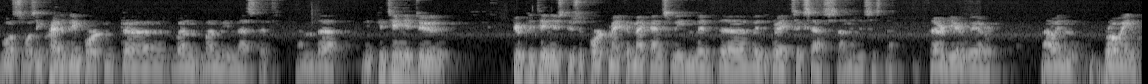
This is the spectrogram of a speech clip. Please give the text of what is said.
was was incredibly important uh, when when we invested, and uh, we continue to. Cure continues to support Make Makeup Mekka in Sweden with uh, with great success. I mean, this is the third year we are now in growing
